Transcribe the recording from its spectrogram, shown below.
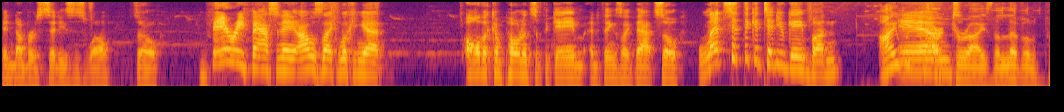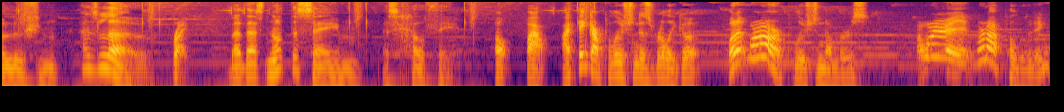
in number of cities as well. So, very fascinating. I was like looking at all the components of the game and things like that. So, let's hit the continue game button. I would And- characterize the level of pollution as low, Right. but that's not the same as healthy. Oh, wow. I think our pollution is really good. What, what are our pollution numbers? Oh, We're, we're not polluting.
